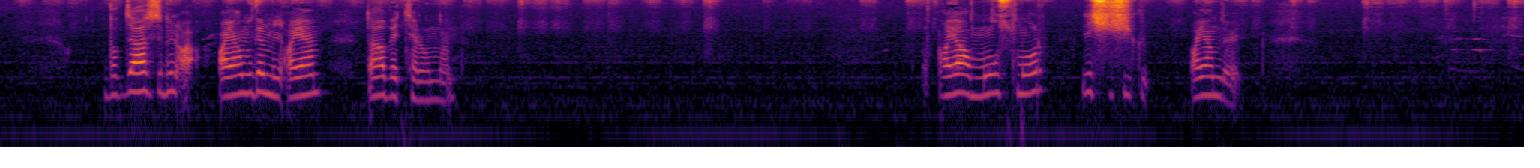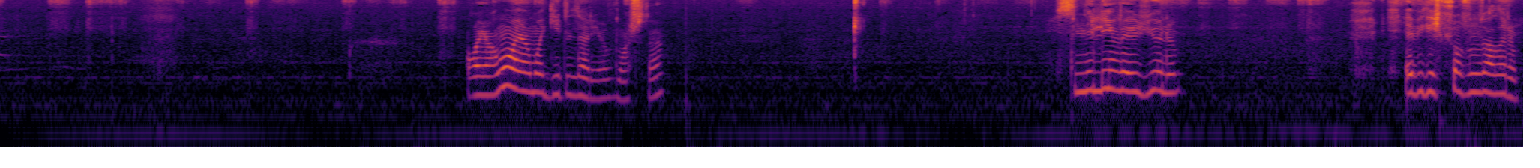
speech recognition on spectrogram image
Daha sizin ayağımı görmedin. Ayağım daha beter ondan. Ayağım mosmor. De şişik. Ayağım da öyle. Ayağıma ayağıma girdiler ya maçta. Sinirliyim ve üzgünüm. E bir geçmiş olsunuzu alırım.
